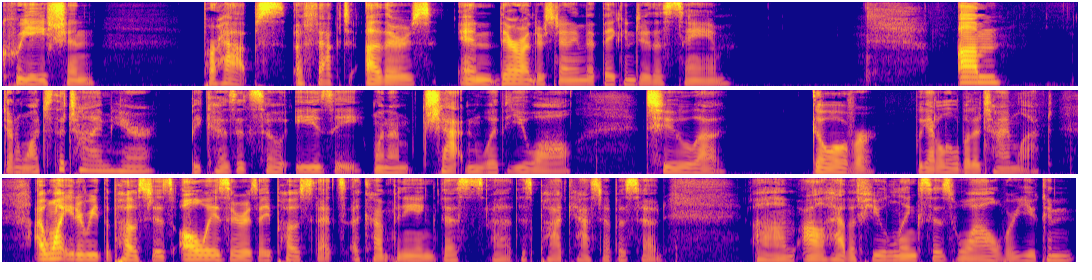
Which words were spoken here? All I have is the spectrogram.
creation, perhaps affect others in their understanding that they can do the same. Um, gonna watch the time here because it's so easy when I'm chatting with you all to uh, go over. We got a little bit of time left. I want you to read the post. As always, there is a post that's accompanying this uh, this podcast episode. Um, I'll have a few links as well where you can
